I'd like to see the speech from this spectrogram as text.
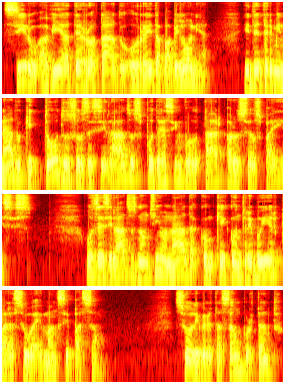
Ciro havia derrotado o rei da Babilônia e determinado que todos os exilados pudessem voltar para os seus países. Os exilados não tinham nada com que contribuir para sua emancipação. Sua libertação, portanto,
